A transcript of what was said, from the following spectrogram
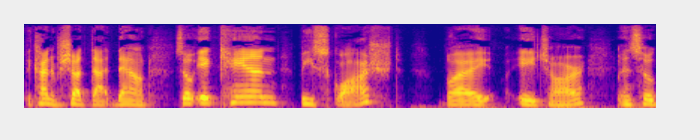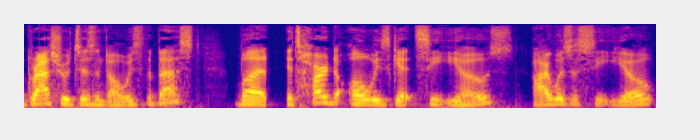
they kind of shut that down. So it can be squashed by HR. And so grassroots isn't always the best but it's hard to always get CEOs. I was a CEO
